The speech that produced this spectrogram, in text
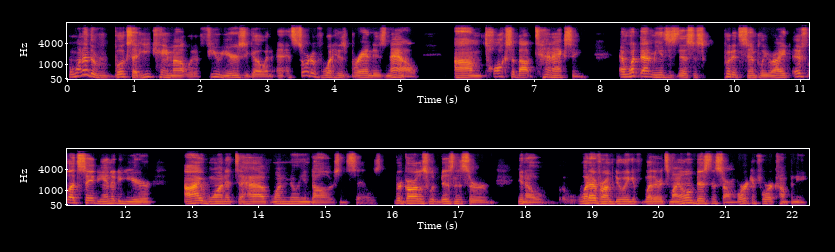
one of the books that he came out with a few years ago, and, and it's sort of what his brand is now, um, talks about 10xing. And what that means is this: is put it simply, right? If let's say at the end of the year, I wanted to have one million dollars in sales, regardless what business or you know whatever I'm doing, if whether it's my own business or I'm working for a company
